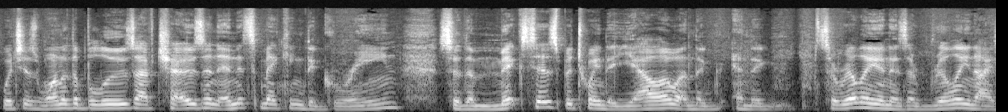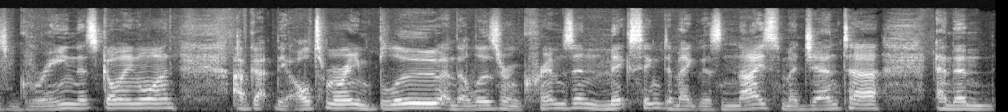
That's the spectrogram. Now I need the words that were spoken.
which is one of the blues I've chosen, and it's making the green. So the mixes between the yellow and the, and the cerulean is a really nice green that's going on. I've got the ultramarine blue and the alizarin crimson mixing to make this nice magenta. And then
